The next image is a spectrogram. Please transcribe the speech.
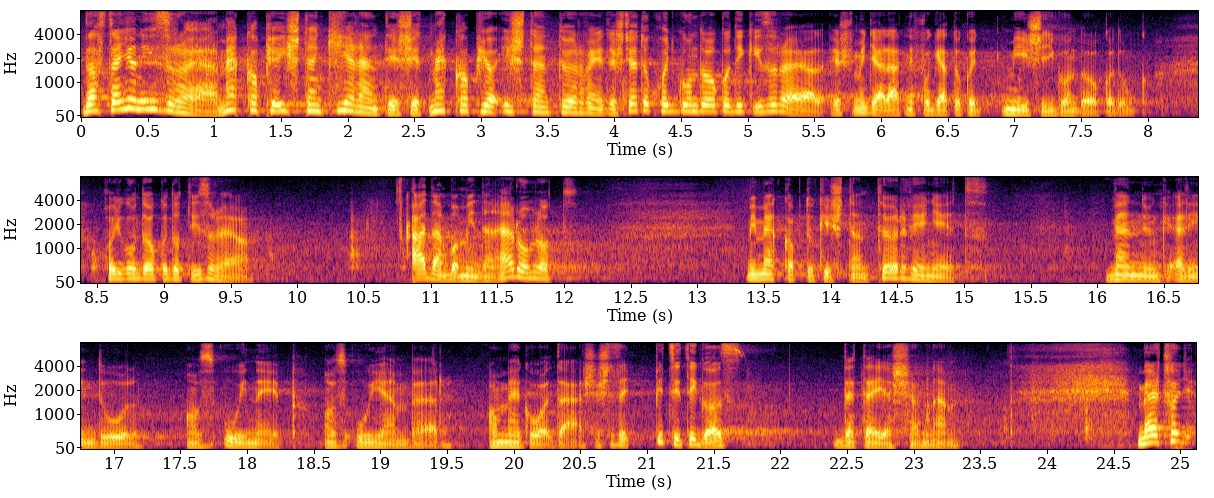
De aztán jön Izrael, megkapja Isten kijelentését, megkapja Isten törvényét. És tudjátok, hogy gondolkodik Izrael? És mindjárt látni fogjátok, hogy mi is így gondolkodunk. Hogy gondolkodott Izrael? Ádámban minden elromlott, mi megkaptuk Isten törvényét, bennünk elindul az új nép, az új ember, a megoldás. És ez egy picit igaz, de teljesen nem. Mert hogy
